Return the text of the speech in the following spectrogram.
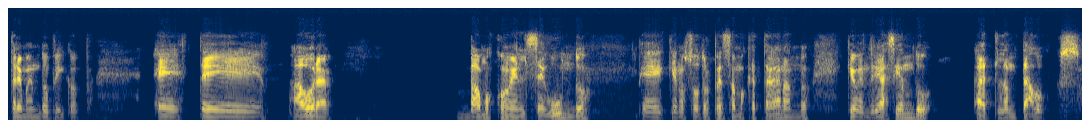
tremendo pick-up. Este, ahora, vamos con el segundo, eh, que nosotros pensamos que está ganando, que vendría siendo Atlanta Hawks.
